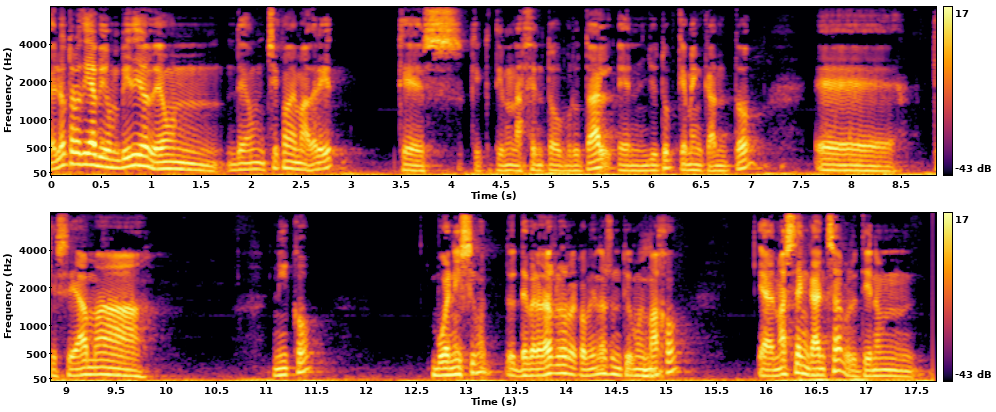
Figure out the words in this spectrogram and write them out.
el otro día vi un vídeo de un, de un chico de Madrid que es que tiene un acento brutal en YouTube que me encantó, eh, que se llama Nico. Buenísimo, de verdad lo recomiendo, es un tío muy majo. Y además te engancha, porque tiene un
